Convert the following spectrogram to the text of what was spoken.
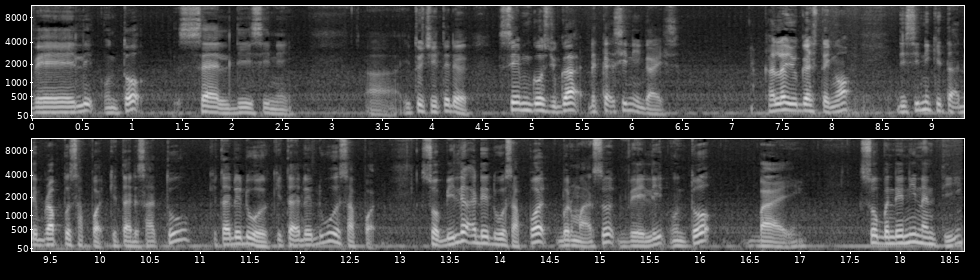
valid untuk sell di sini. Ha, itu cerita dia. Same goes juga dekat sini guys. Kalau you guys tengok, di sini kita ada berapa support? Kita ada satu, kita ada dua. Kita ada dua support. So, bila ada dua support, bermaksud valid untuk buy. So, benda ni nanti,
